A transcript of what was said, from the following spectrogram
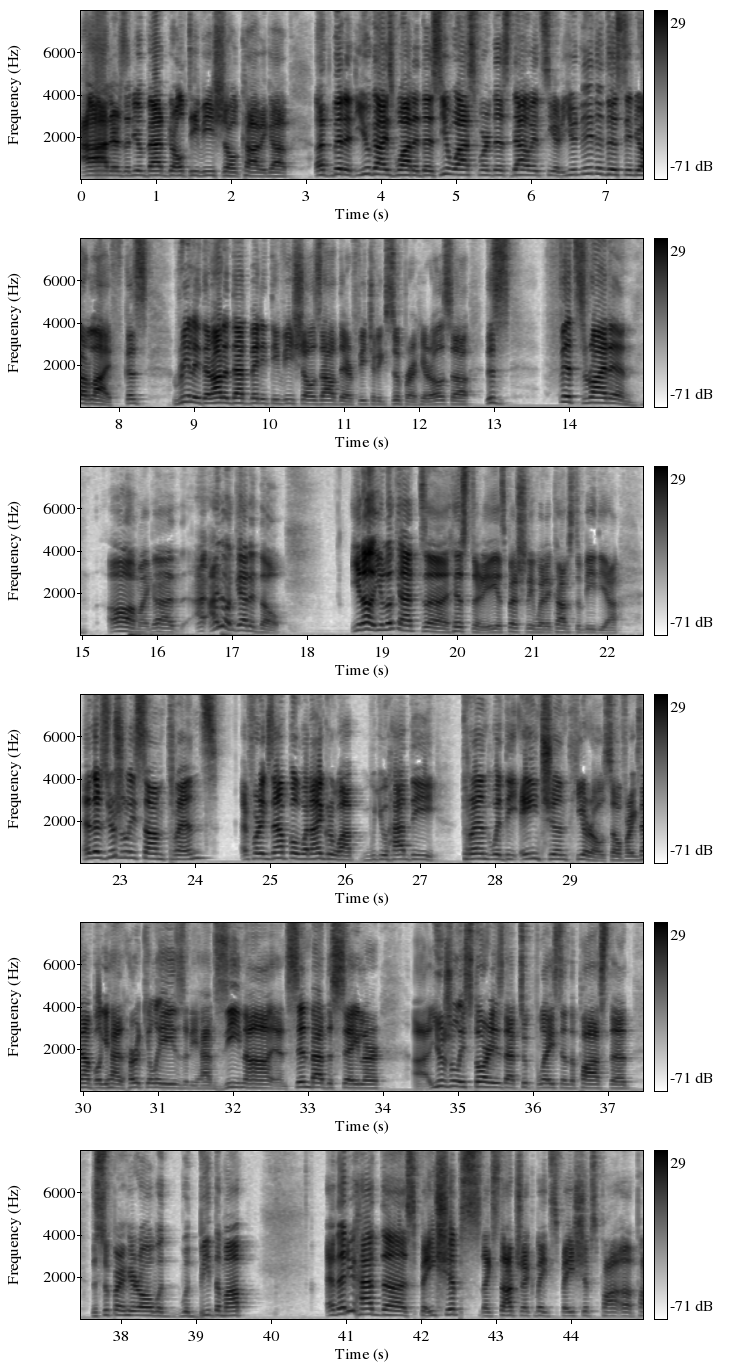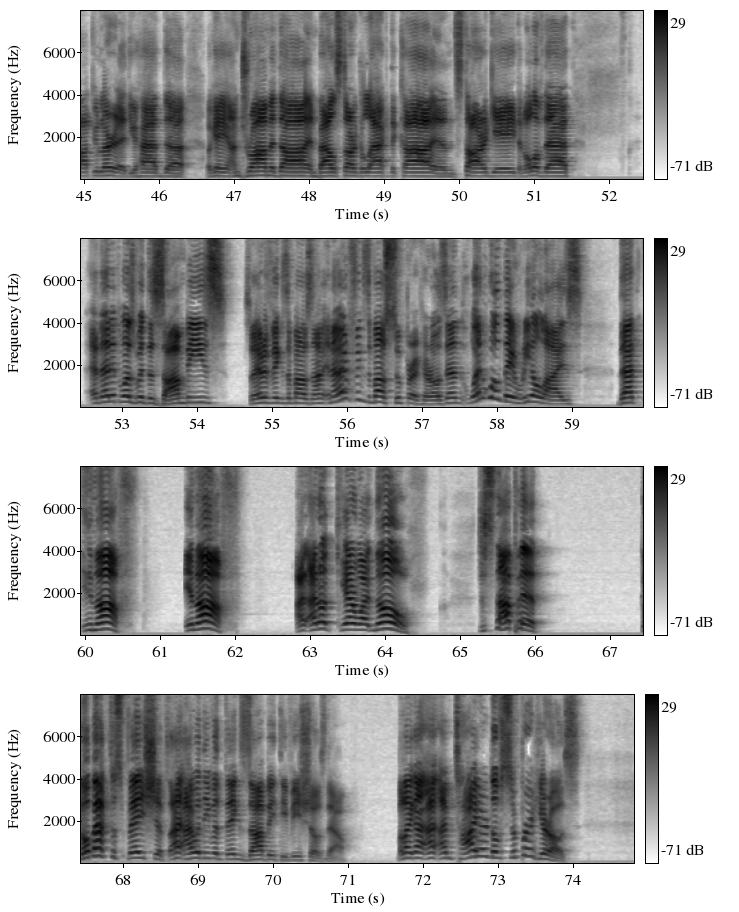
Ah, there's a new Batgirl TV show coming up. Admit it, you guys wanted this. You asked for this. Now it's here. You needed this in your life. Because really, there aren't that many TV shows out there featuring superheroes. So this fits right in. Oh my god. I, I don't get it though. You know, you look at uh, history, especially when it comes to media, and there's usually some trends. And for example, when I grew up, you had the trend with the ancient heroes. So, for example, you had Hercules and you had Xena and Sinbad the Sailor. Uh, usually stories that took place in the past that the superhero would, would beat them up. And then you had the spaceships, like Star Trek made spaceships po uh, popular, and you had, uh, okay, Andromeda and Battlestar Galactica and Stargate and all of that. And then it was with the zombies, so everything's about zombies, and everything's about superheroes. And when will they realize that enough, enough? I, I don't care what. No, just stop it. Go back to spaceships. I, I would even think zombie TV shows now. But like I, I I'm tired of superheroes.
